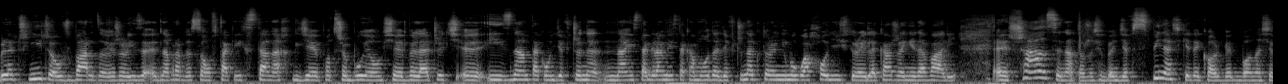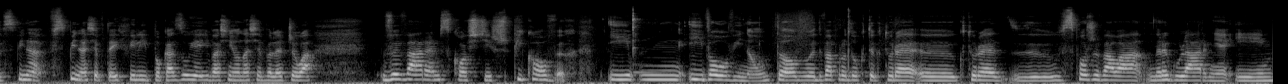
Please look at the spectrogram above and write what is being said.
y, lecznicze już bardzo, jeżeli naprawdę są w takich stanach, gdzie potrzebują się wyleczyć. I znam taką dziewczynę na Instagramie, jest taka młoda dziewczyna, która nie mogła chodzić, której lekarze nie dawali e, szansy na to, że się będzie wspinać kiedykolwiek, bo ona się wspina, wspina się w tej chwili i pokazuje i właśnie ona się wyleczyła wywarem z kości szpikowych i, mm, i wołowiną. To były dwa produkty, które, y, które y, spożywała regularnie i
